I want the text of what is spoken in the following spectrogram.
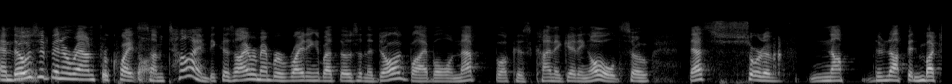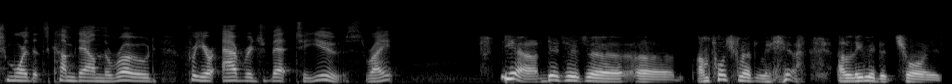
And those have been around for quite some time because I remember writing about those in the Dog Bible, and that book is kind of getting old. So that's sort of not there's not been much more that's come down the road for your average vet to use, right? Yeah, this is a, a unfortunately a limited choice,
